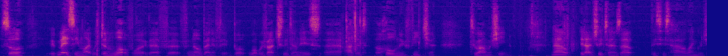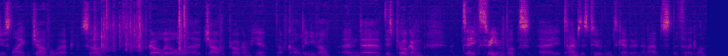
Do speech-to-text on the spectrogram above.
So it may seem like we've done a lot of work there for, for no benefit, but what we've actually done is uh, added a whole new feature to our machine. Now, it actually turns out this is how languages like Java work. So I've got a little uh, Java program here that I've called eval, and uh, this program takes three inputs, uh, it times those two of them together and then adds the third one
